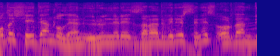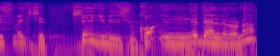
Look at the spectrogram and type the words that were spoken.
o da şeyden dolayı yani ürünlere zarar verirseniz oradan düşmek için. Şey gibi düşün. ne derler ona?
